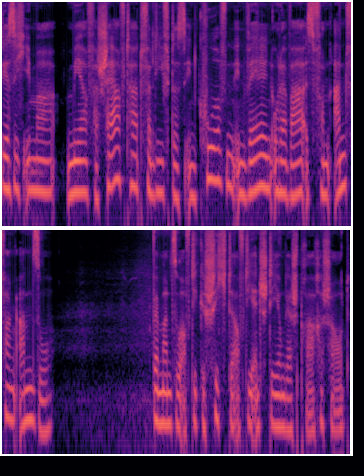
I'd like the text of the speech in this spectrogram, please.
Der sich immer mehr verschärft hat? Verlief das in Kurven, in Wellen oder war es von Anfang an so? Wenn man so auf die Geschichte, auf die Entstehung der Sprache schaut.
